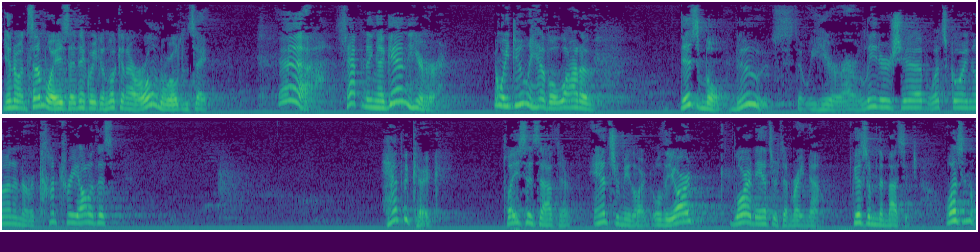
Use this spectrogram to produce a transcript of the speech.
You know, in some ways, I think we can look in our own world and say, yeah, it's happening again here. And we do have a lot of dismal news that we hear our leadership, what's going on in our country, all of this. Habakkuk places out there, answer me, Lord. Well, the Lord answers them right now, gives them the message. Wasn't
